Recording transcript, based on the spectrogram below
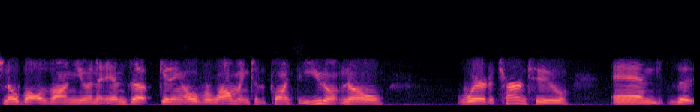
snowballs on you, and it ends up getting overwhelming to the point that you don't know where to turn to. And the,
